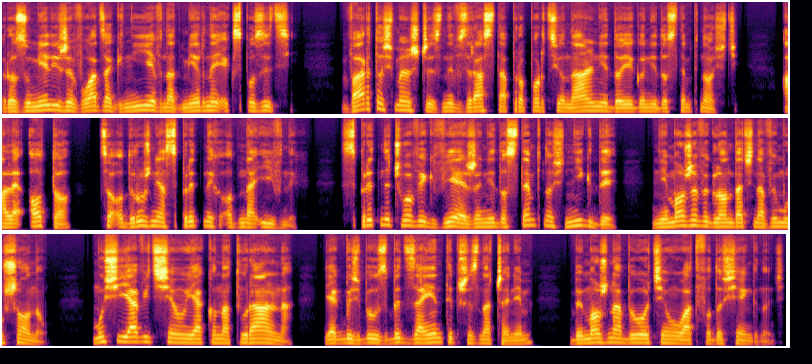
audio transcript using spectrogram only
Rozumieli, że władza gnije w nadmiernej ekspozycji. Wartość mężczyzny wzrasta proporcjonalnie do jego niedostępności. Ale oto, co odróżnia sprytnych od naiwnych. Sprytny człowiek wie, że niedostępność nigdy nie może wyglądać na wymuszoną. Musi jawić się jako naturalna, jakbyś był zbyt zajęty przeznaczeniem, by można było cię łatwo dosięgnąć.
